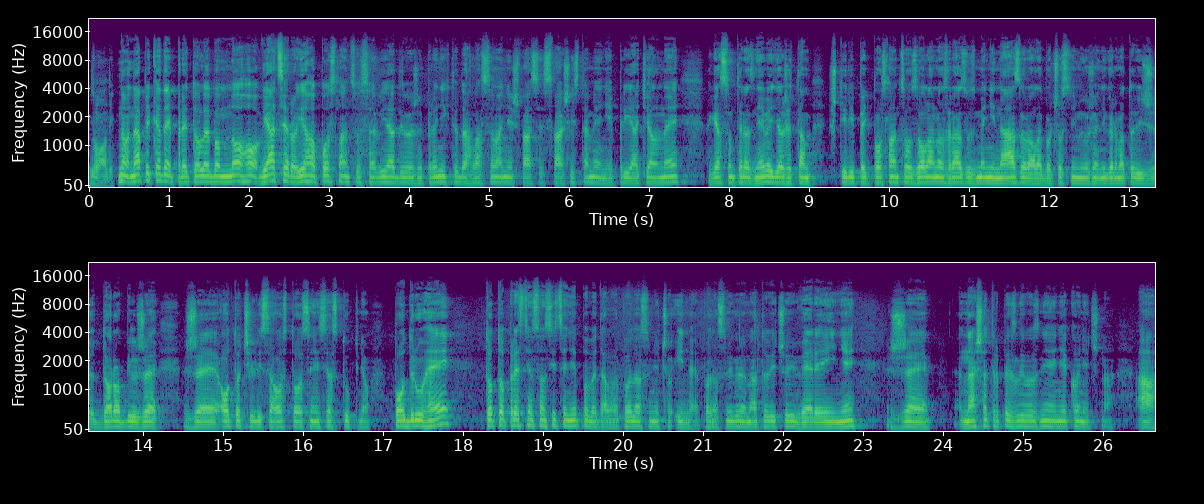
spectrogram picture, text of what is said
z vlády. No napríklad aj preto, lebo mnoho, viacero jeho poslancov sa vyjadrilo, že pre nich teda hlasovanie šváse s fašistami je nepriateľné. Tak ja som teraz nevedel, že tam 4-5 poslancov z Olano zrazu zmení názor, alebo čo s nimi už Igor Matovič dorobil, že, že otočili sa o 180 stupňov. Po druhé, toto presne som síce nepovedal, ale povedal som niečo iné. Povedal som Igorovi Matovičovi verejne, že naša trpezlivosť nie je nekonečná. A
